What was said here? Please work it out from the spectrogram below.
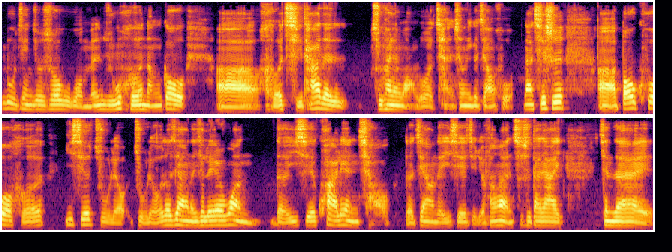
路径，就是说我们如何能够啊和其他的区块链网络产生一个交互？那其实啊包括和一些主流主流的这样的一些 Layer One 的一些跨链桥的这样的一些解决方案，其实大家现在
